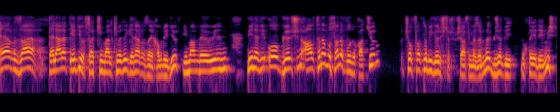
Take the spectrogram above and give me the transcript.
Eğer rızaya delalet ediyorsa ki Malkime'de genel rızayı kabul ediyor. İmam Nevevi'nin bir nevi o görüşün altına musannif bunu katıyor. Çok farklı bir görüştür Şafii mezhebinde. Güzel bir noktaya değinmiş.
